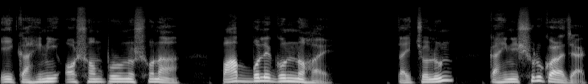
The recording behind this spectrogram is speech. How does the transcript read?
এই কাহিনী অসম্পূর্ণ শোনা পাপ বলে গণ্য হয়। তাই চলুন কাহিনী শুরু করা যাক।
